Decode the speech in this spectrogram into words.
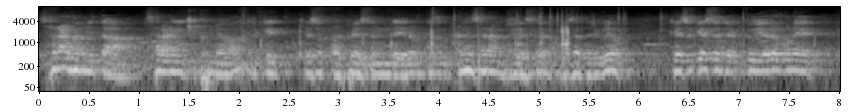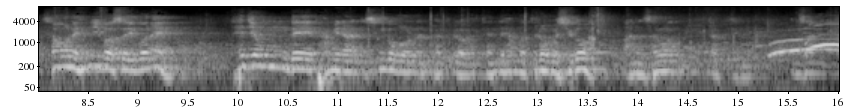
사랑합니다. 사랑이 깊으면 이렇게 계속 발표했었는데 여러분께서 많은 사랑 주셨어요. 감사드리고요. 계속해서 이제 그 여러분의 성원에 힘입어서 이번에 태종대의 밤이라는 신곡을 발표할 텐데 한번 들어보시고 많은 성원 부탁드립니다. 감사합니다.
